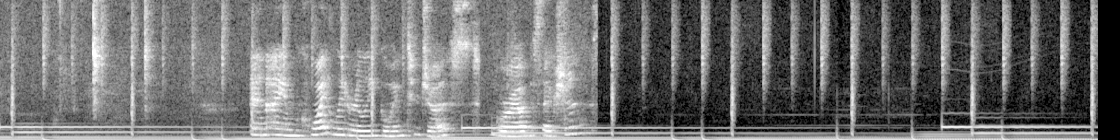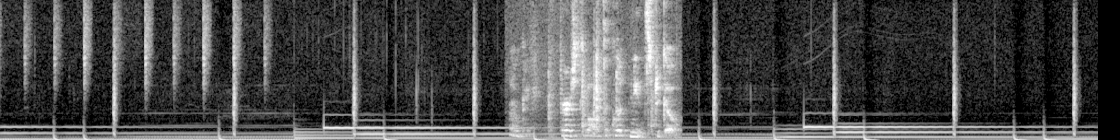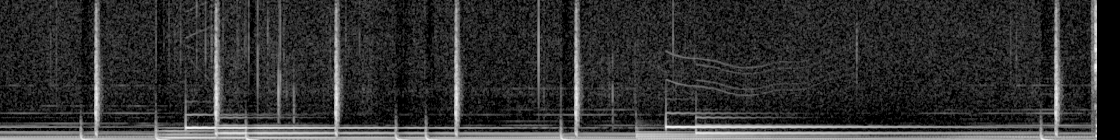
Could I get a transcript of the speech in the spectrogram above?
Quite literally going to just grab sections Okay, first of all, the clip needs to go.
